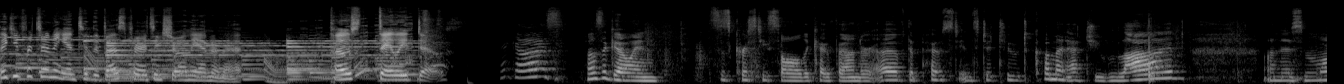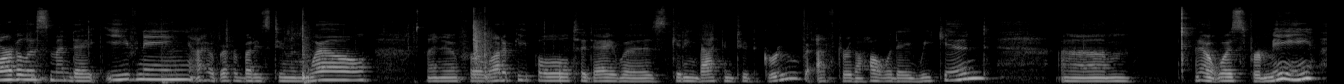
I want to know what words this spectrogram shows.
Thank you for tuning in to the best parenting show on the internet. Post Daily Dose. Hey guys, how's it going? This is Christy Sauls, the co founder of the Post Institute, coming at you live on this marvelous Monday evening. I hope everybody's doing well. I know for a lot of people, today was getting back into the groove after the holiday weekend. Um, I know it was for me.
